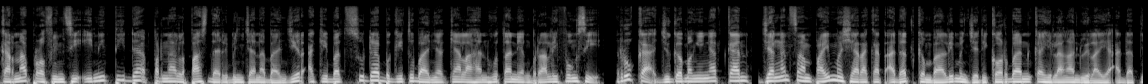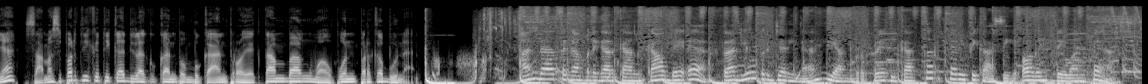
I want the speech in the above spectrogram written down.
karena provinsi ini tidak pernah lepas dari bencana banjir akibat sudah begitu banyaknya lahan hutan yang beralih fungsi. Ruka juga mengingatkan jangan sampai masyarakat adat kembali menjadi korban kehilangan wilayah adatnya sama seperti ketika dilakukan pembukaan proyek tambang maupun perkebunan. Anda tengah mendengarkan KBR, radio berjaringan yang berpredikat terverifikasi oleh Dewan Pers.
